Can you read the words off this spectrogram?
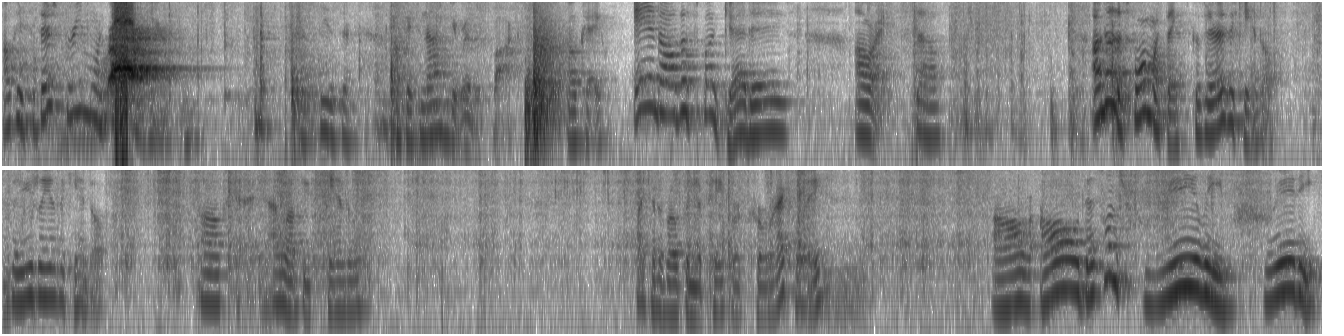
Okay, so there's three more things in here. Let's see, is there? Okay, so now I can get rid of this box. Okay, and all the spaghettis. All right, so. Oh no, there's four more things because there is a candle. There usually is a candle. Okay, I love these candles. I could have opened the paper correctly. Oh, oh, this one's really pretty.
